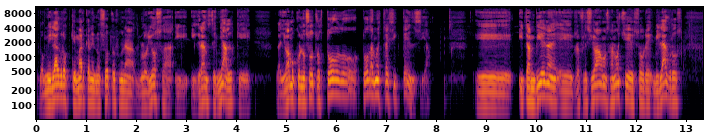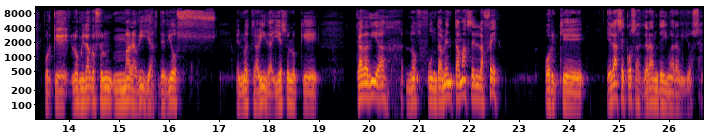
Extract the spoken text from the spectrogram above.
los milagros que marcan en nosotros una gloriosa y, gran señal que la llevamos con nosotros todo, toda nuestra existencia. Eh, y también eh, reflexionábamos anoche sobre milagros, porque los milagros son maravillas de Dios en nuestra vida y eso es lo que cada día nos fundamenta más en la fe, porque Él hace cosas grandes y maravillosas.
